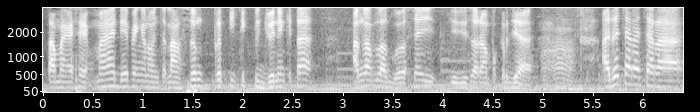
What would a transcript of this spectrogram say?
tamat SMA dia pengen loncat langsung ke titik tujuan yang kita anggaplah goalsnya jadi seorang pekerja. Ah, ah. Ada cara-cara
